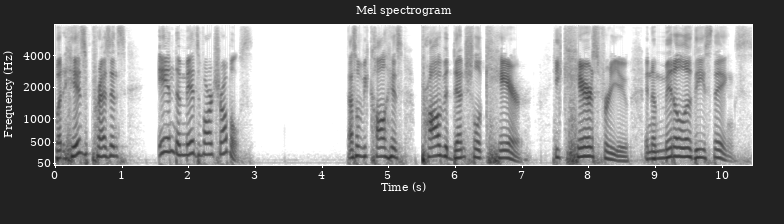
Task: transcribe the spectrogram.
but his presence in the midst of our troubles. That's what we call his providential care. He cares for you in the middle of these things.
